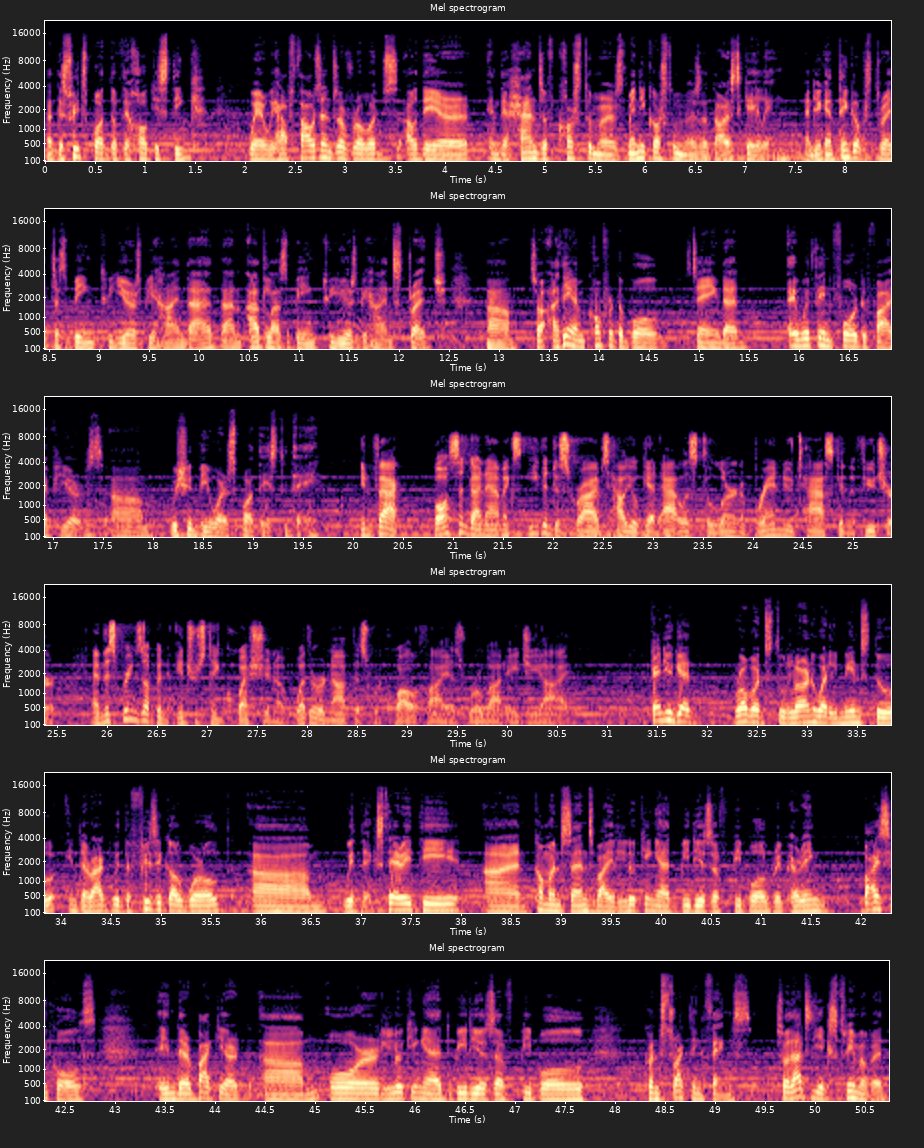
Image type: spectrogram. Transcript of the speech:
at the sweet spot of the hockey stick, where we have thousands of robots out there in the hands of customers, many customers that are scaling. And you can think of Stretch as being two years behind that, and Atlas being two years behind Stretch. Um, so I think I'm comfortable saying that eh, within four to five years, um, we should be where Spot is today. In fact, Boston Dynamics even describes how you'll get Atlas to learn a brand new task in the future. And this brings up an interesting question of whether or not this would qualify as robot AGI. Can you get robots to learn what it means to interact with the physical world um, with dexterity and common sense by looking at videos of people repairing bicycles in their backyard um, or looking at videos of people constructing things. So that's the extreme of it.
